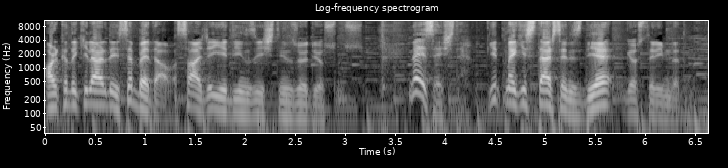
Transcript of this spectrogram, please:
Arkadakilerde ise bedava. Sadece yediğinizi içtiğinizi ödüyorsunuz. Neyse işte gitmek isterseniz diye göstereyim dedim.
